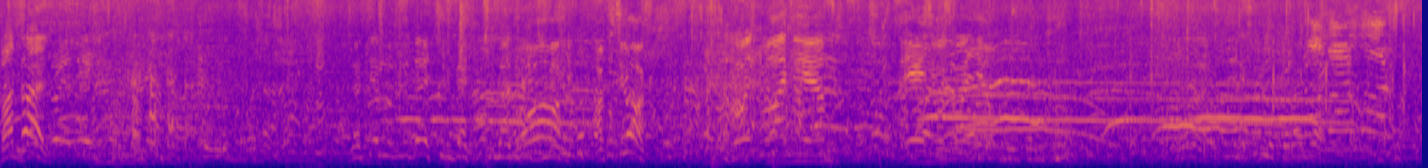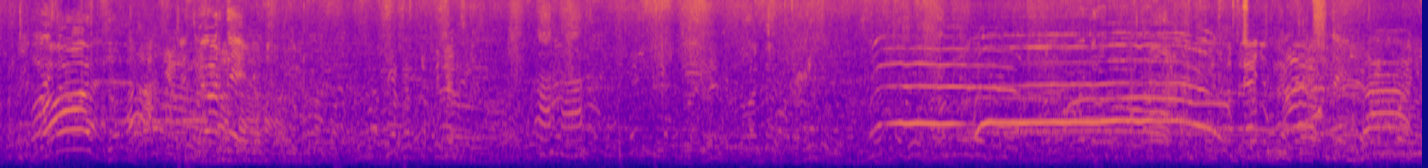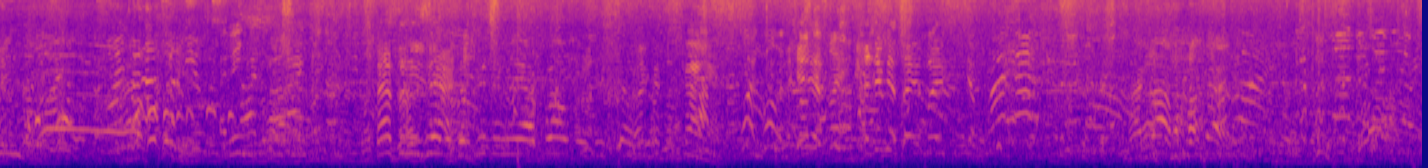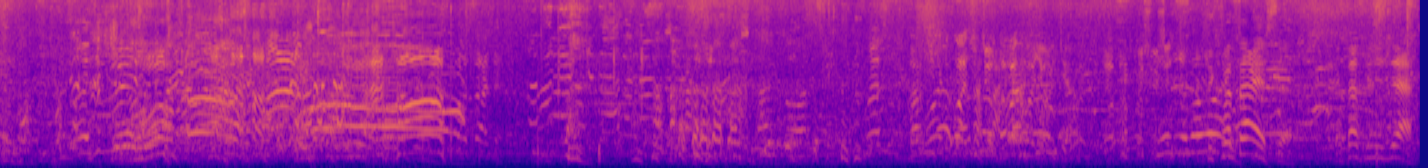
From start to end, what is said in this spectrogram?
Вода! Затем наблюдать чемпионат. О, Аптек! Гость молодец. Третьего. Вот! Четвертый. Вот это нельзя! Только толкание. Скажи мне свою мою систему. Нога, помогай! Ты хватаешься. Кататься нельзя.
